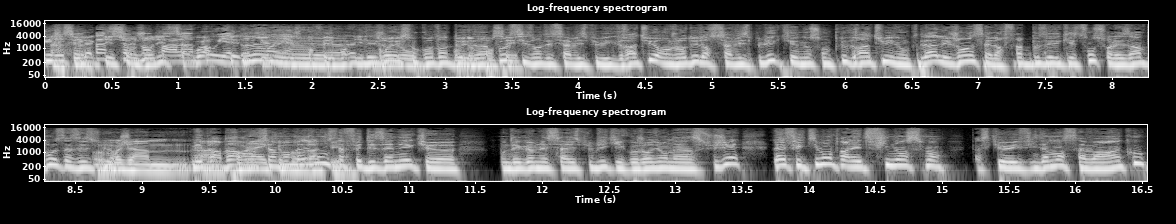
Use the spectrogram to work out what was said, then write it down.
les c'est la pas question aujourd'hui de savoir Non, les les gens, ils sont contents de payer des impôts Poncet. s'ils ont des services publics gratuits. Aujourd'hui, leurs services publics ne sont plus gratuits. Donc là, les gens, ça leur fait poser des questions sur les impôts, ça c'est sûr. Moi j'ai un, Mais Barbara entièrement raison. gratuit. Ça fait des années que on dégomme les services publics et qu'aujourd'hui on a un sujet. Là, effectivement, on parlait de financement parce que évidemment, ça va avoir un coût.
